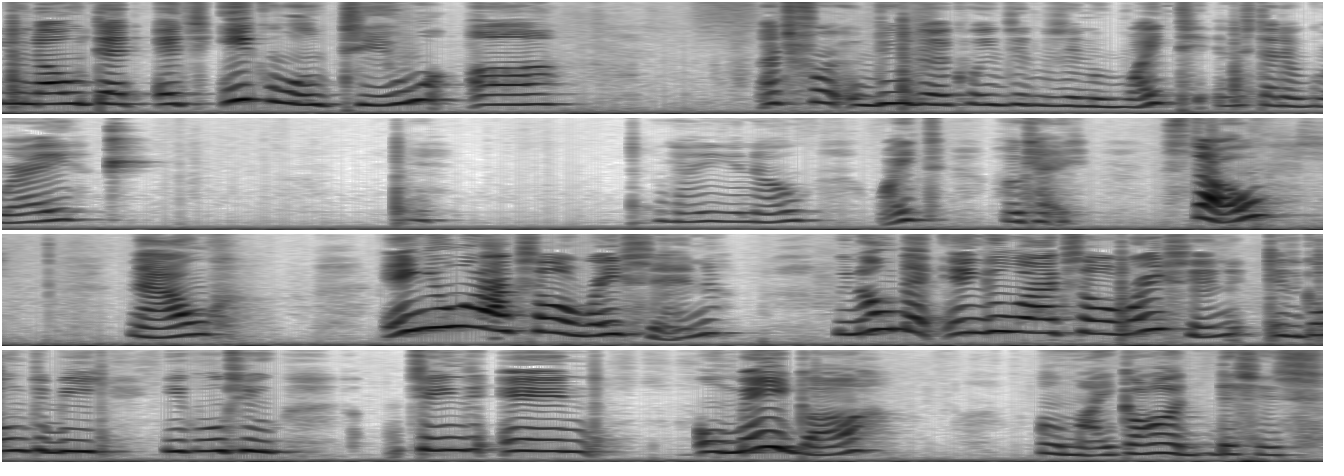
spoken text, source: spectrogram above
you know that it's equal to, uh, Let's for, do the equations in white instead of gray. Okay, you know, white. Okay, so now angular acceleration. We know that angular acceleration is going to be equal to change in omega. Oh my god, this is.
